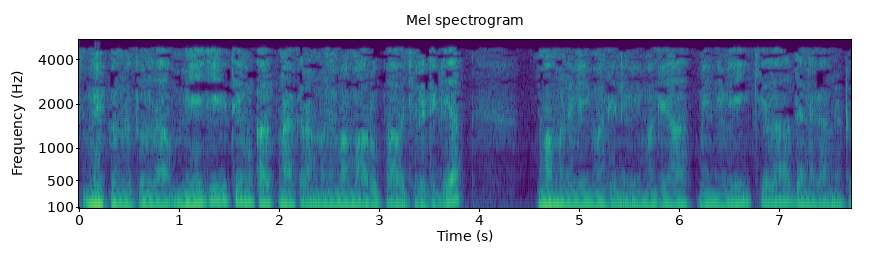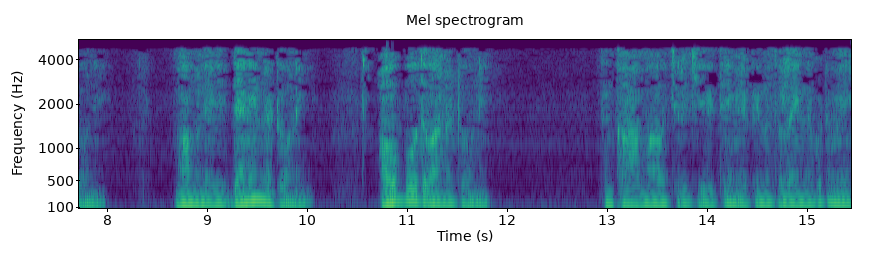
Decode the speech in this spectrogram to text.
මේ පුන්නතුන්ලා මේ ජීවිතේම කල්පනා කරන්න ඕනේ මම අරූපාවචරයට ගියත් මම නෙවෙයි මගේ නෙවෙයි මගේ ආත්මය නෙවෙයි කියලා දැනගන්නට ඕනේ. මම නෙවෙයි දැනෙන්නට ඕනේ. අවබෝධ වන්නට ඕනේ. දැන් කාමාවචර ජීවිතේ මේ පින්නතුලා ඉන්නකොට මේ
